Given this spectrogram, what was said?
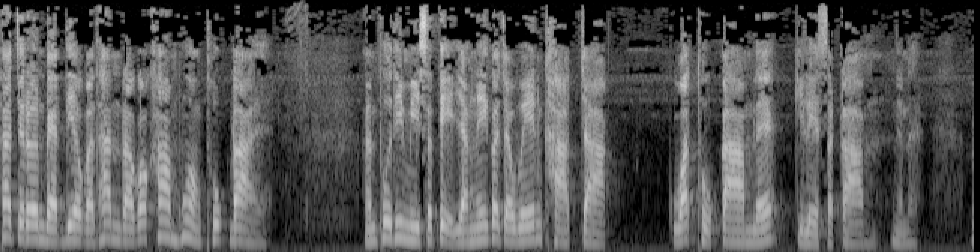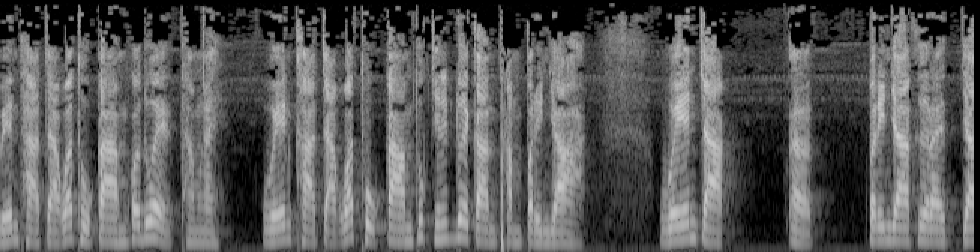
ถ้าเจริญแบบเดียวกับท่าน เราก็ข้ามห่วงทุกได้ อันผู้ที่มีสติอย่างนี้ก็จะเว้นขาดจากวัตถุกรรมและกิเลสกรรมเนี่ยนะเว้นขาดจากวัตถุกรรมก็ด้วยทำไง เว้นขาดจากวัตถุกรรมทุกชนิดด้วยการทำปริญญา เว้นจากปริญญาคืออะไรยา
